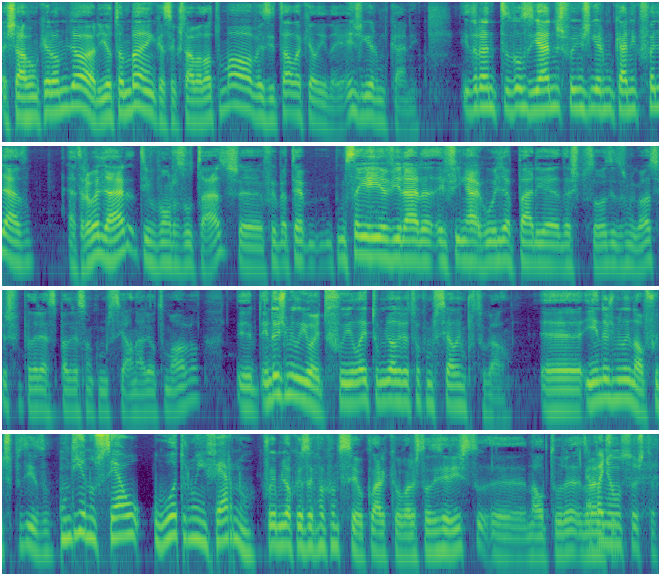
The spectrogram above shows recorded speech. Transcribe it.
achavam que era o melhor. E eu também, que eu gostava de automóveis e tal, aquela ideia. Engenheiro mecânico e durante 12 anos fui um engenheiro mecânico falhado. A trabalhar, tive bons resultados, fui até, comecei aí a virar, enfim, a agulha para a área das pessoas e dos negócios, fui para a direção comercial na área automóvel. Em 2008 fui eleito o melhor diretor comercial em Portugal. Uh, e em 2009 fui despedido. Um dia no céu, o outro no inferno? Foi a melhor coisa que me aconteceu. Claro que eu agora estou a dizer isto, uh, na altura. Durante, Apanhou um susto.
